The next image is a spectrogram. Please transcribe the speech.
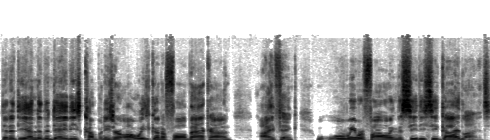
That at the end of the day, these companies are always going to fall back on. I think we were following the CDC guidelines.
